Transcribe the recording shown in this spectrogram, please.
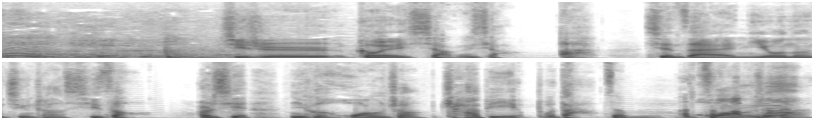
其实各位想一想啊，现在你又能经常洗澡，而且你和皇上差别也不大。怎么？皇上？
